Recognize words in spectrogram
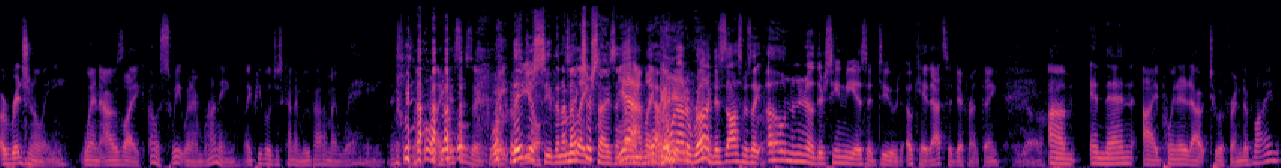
originally when I was like, "Oh, sweet!" When I'm running, like people just kind of move out of my way. This is a, like this is a great. They deal. just see that I'm like, exercising. Yeah, I'm like Yeah. going on a run. This is awesome. It's like, oh no no no, they're seeing me as a dude. Okay, that's a different thing. Yeah. Um, and then I pointed it out to a friend of mine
